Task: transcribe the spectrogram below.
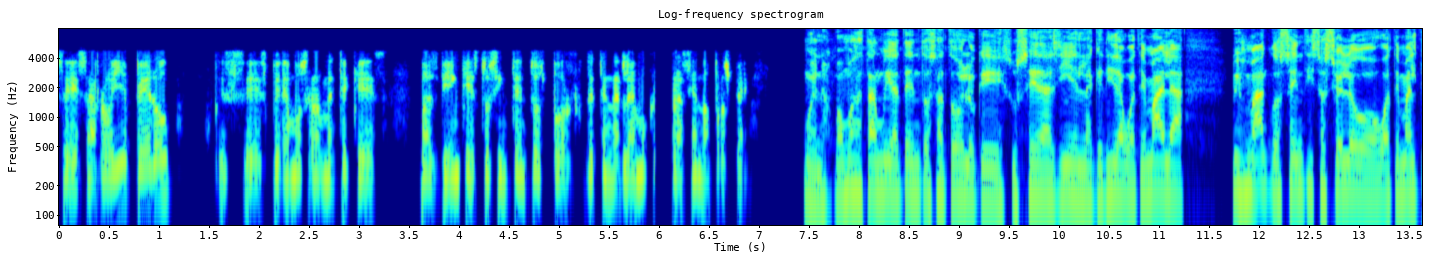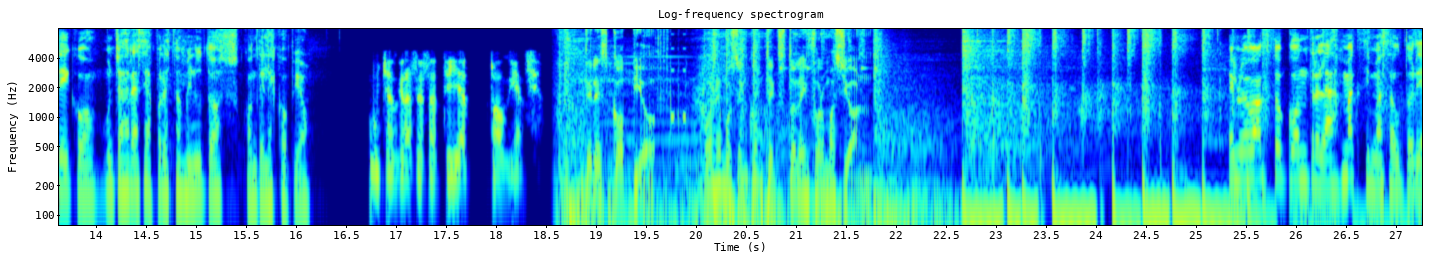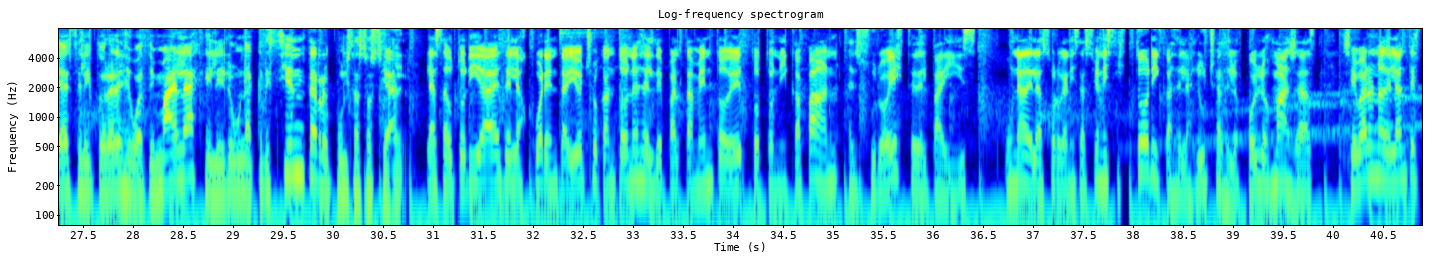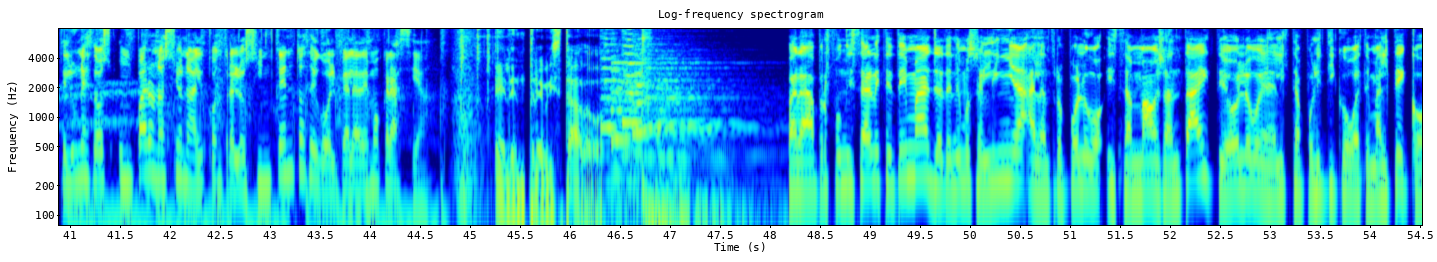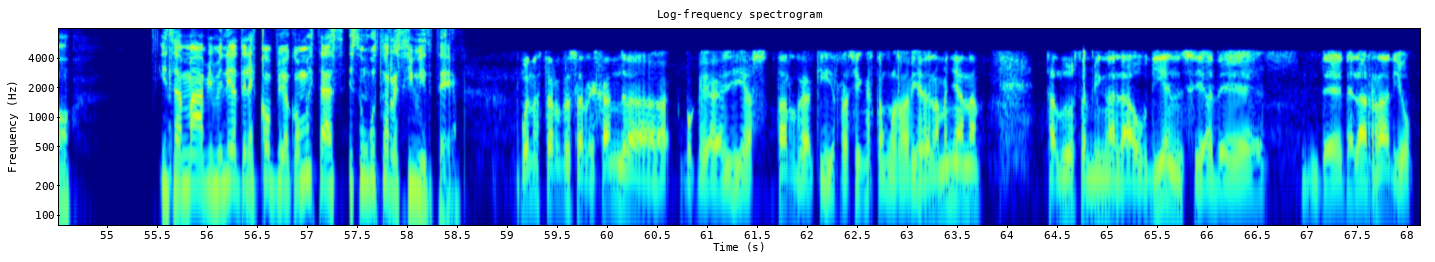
se desarrolle, pero pues esperemos realmente que más bien que estos intentos por detener la democracia no prosperen. Bueno, vamos a estar muy atentos a todo lo que suceda allí en la querida Guatemala. Luis Mac, docente y sociólogo guatemalteco, muchas gracias por estos minutos con Telescopio. Muchas gracias a ti y a tu audiencia. Telescopio. Ponemos en contexto la información. El nuevo acto contra las máximas autoridades electorales de Guatemala generó una creciente repulsa social. Las autoridades de los 48 cantones del departamento de Totonicapán, al suroeste del país, una de las organizaciones históricas de las luchas de los pueblos mayas, llevaron adelante este lunes 2 un paro nacional contra los intentos de golpe a la democracia. El entrevistado. Para profundizar en este tema, ya tenemos en línea al antropólogo Isamao Yantay, teólogo y analista político guatemalteco. Isama, bienvenido a Telescopio. ¿Cómo estás? Es un gusto recibirte. Buenas tardes, Alejandra, porque ya es tarde aquí, recién estamos a las 10 de la mañana. Saludos también a la audiencia de, de, la radio.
